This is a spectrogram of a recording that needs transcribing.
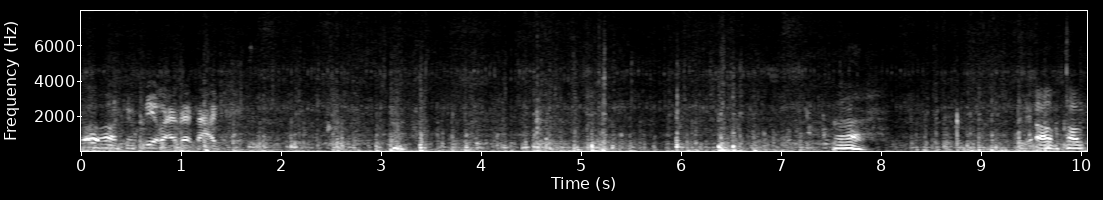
Oh, I can feel everything. Ah. The arm pump.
